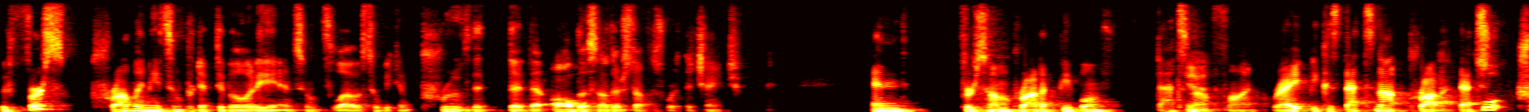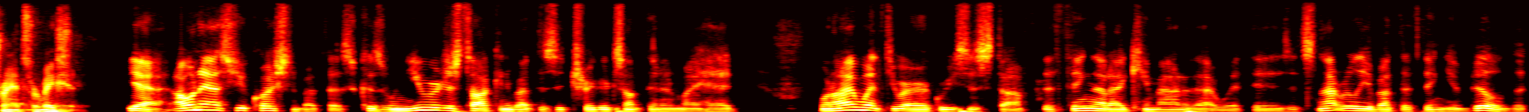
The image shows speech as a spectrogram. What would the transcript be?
We first probably need some predictability and some flow so we can prove that, that, that all this other stuff is worth the change. And for some product people, that's Yeah. not fun, right? Because that's not product, that's Well- transformation. Yeah, I want to ask you a question about this because when you were just talking about this, it triggered something in my head. When I went through Eric Ries's stuff, the thing that I came out of that with is it's not really about the thing you build. The,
